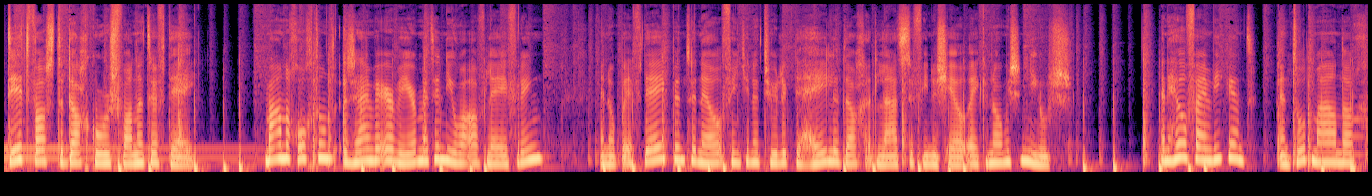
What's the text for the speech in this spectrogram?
Dit was de dagkoers van het FD. Maandagochtend zijn we er weer met een nieuwe aflevering. En op fd.nl vind je natuurlijk de hele dag het laatste financieel-economische nieuws. Een heel fijn weekend en tot maandag.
